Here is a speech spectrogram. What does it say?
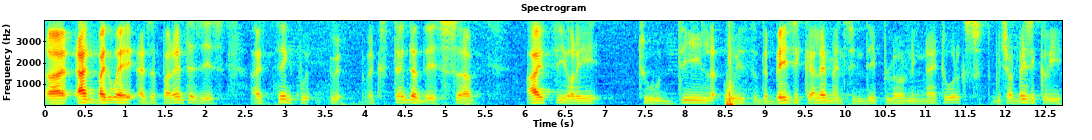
uh, and by the way, as a parenthesis, I think we, we extended this uh, I theory to deal with the basic elements in deep learning networks, which are basically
